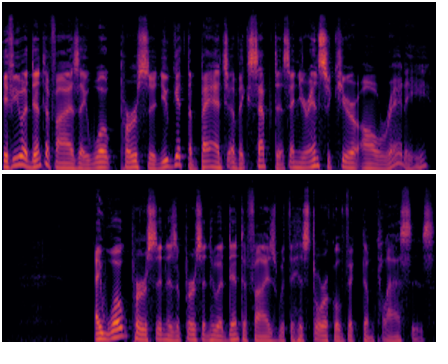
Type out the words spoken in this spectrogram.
If you identify as a woke person, you get the badge of acceptance and you're insecure already. A woke person is a person who identifies with the historical victim classes.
